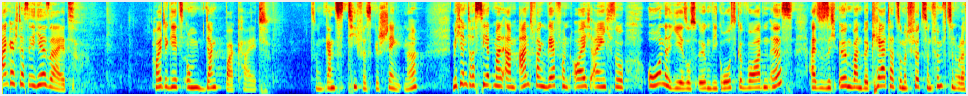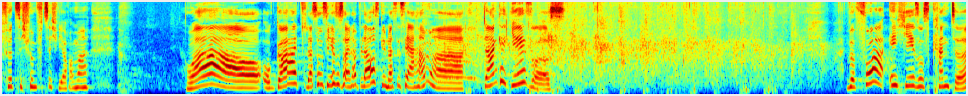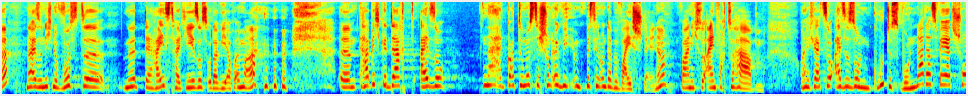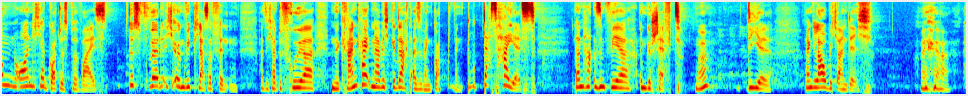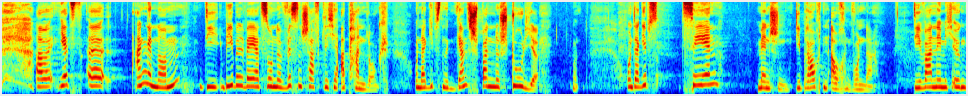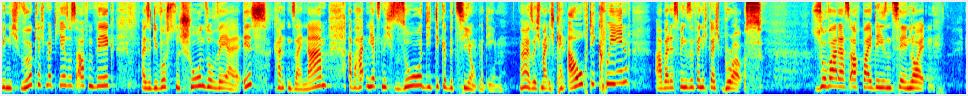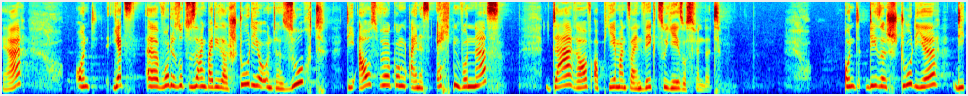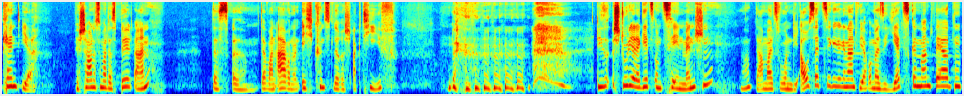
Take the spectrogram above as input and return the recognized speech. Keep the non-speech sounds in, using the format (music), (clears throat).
danke euch, dass ihr hier seid. Heute geht es um Dankbarkeit. So ein ganz tiefes Geschenk, ne? Mich interessiert mal am Anfang, wer von euch eigentlich so ohne Jesus irgendwie groß geworden ist, also sich irgendwann bekehrt hat, so mit 14, 15 oder 40, 50, wie auch immer. Wow, oh Gott, lass uns Jesus einen Applaus geben, das ist ja Hammer. Danke, Jesus. Bevor ich Jesus kannte, ne, also nicht nur wusste, ne, der heißt halt Jesus oder wie auch immer, (laughs) ähm, habe ich gedacht, also, na Gott, du musst dich schon irgendwie ein bisschen unter Beweis stellen. Ne? War nicht so einfach zu haben. Und ich gedacht, so, also so ein gutes Wunder, das wäre jetzt schon ein ordentlicher Gottesbeweis. Das würde ich irgendwie klasse finden. Also ich hatte früher eine Krankheit und habe ich gedacht, also wenn Gott, wenn du das heilst, dann sind wir im Geschäft. Ne? Deal. Dann glaube ich an dich. (laughs) Ja. Aber jetzt äh, angenommen, die Bibel wäre jetzt so eine wissenschaftliche Abhandlung. Und da gibt es eine ganz spannende Studie. Und, und da gibt es zehn Menschen, die brauchten auch ein Wunder. Die waren nämlich irgendwie nicht wirklich mit Jesus auf dem Weg. Also die wussten schon so, wer er ist, kannten seinen Namen, aber hatten jetzt nicht so die dicke Beziehung mit ihm. Also ich meine, ich kenne auch die Queen, aber deswegen sind wir nicht gleich Bros. So war das auch bei diesen zehn Leuten. Ja? Und jetzt äh, wurde sozusagen bei dieser Studie untersucht die Auswirkung eines echten Wunders darauf, ob jemand seinen Weg zu Jesus findet. Und diese Studie, die kennt ihr. Wir schauen uns mal das Bild an. Das, äh, da waren Aaron und ich künstlerisch aktiv. (laughs) Diese Studie, da geht es um zehn Menschen. Damals wurden die Aussätzige genannt, wie auch immer sie jetzt genannt werden.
